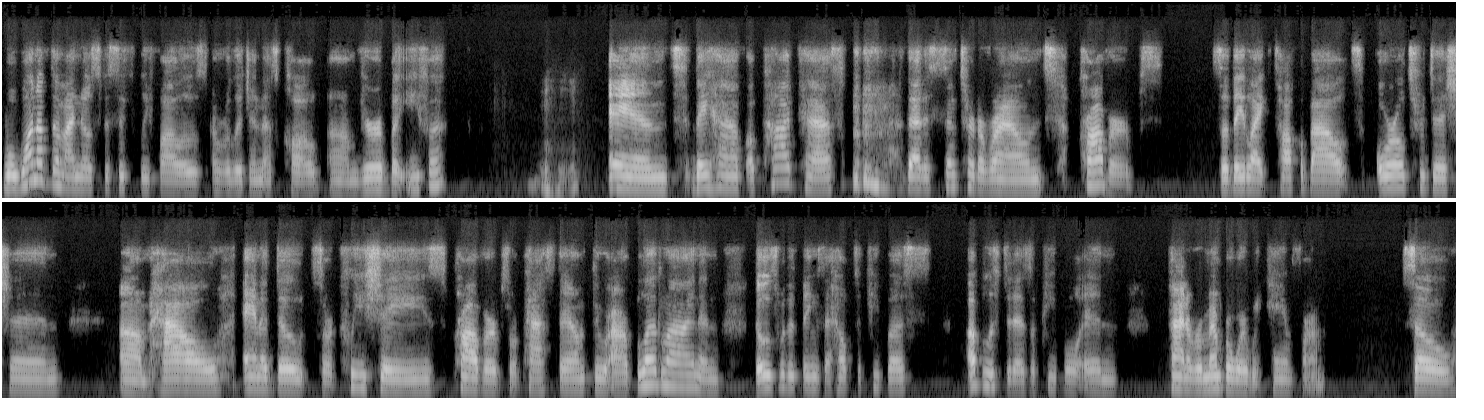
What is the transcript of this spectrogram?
well, one of them I know specifically follows a religion that's called um, Yoruba Ifa. Mm-hmm. And they have a podcast that is centered around Proverbs. So they like talk about oral tradition, um, how anecdotes or cliches, proverbs were passed down through our bloodline. And those were the things that helped to keep us uplifted as a people and kind of remember where we came from. So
